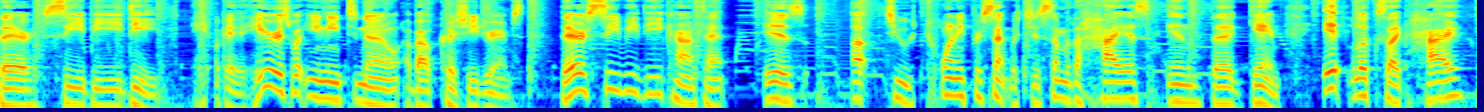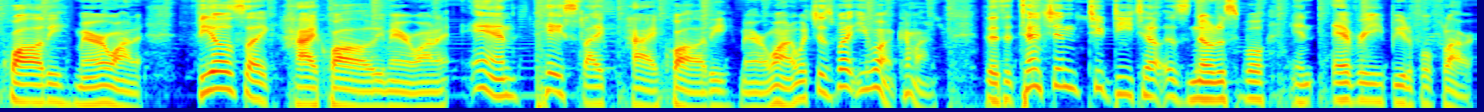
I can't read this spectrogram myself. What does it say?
their CBD. Okay, here's what you need to know about Kushy Dreams. Their CBD content is up to 20%, which is some of the highest in the game. It looks like high quality marijuana feels like high quality marijuana and tastes like high quality marijuana, which is what you want. Come on. The attention to detail is noticeable in every beautiful flower.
